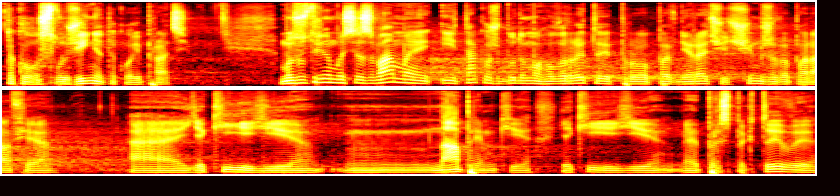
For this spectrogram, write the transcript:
такого служіння, такої праці. Ми зустрінемося з вами і також будемо говорити про певні речі, чим живе парафія, е, які її напрямки, які її перспективи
